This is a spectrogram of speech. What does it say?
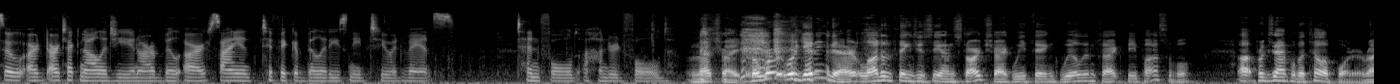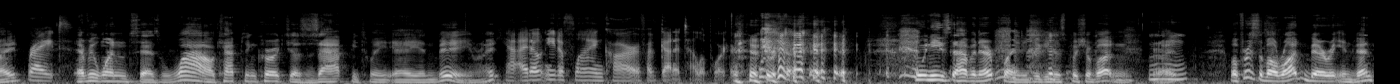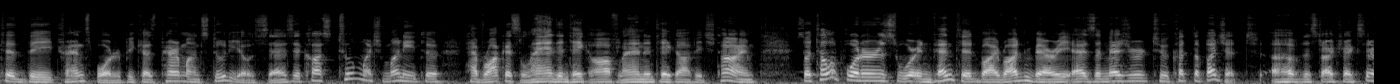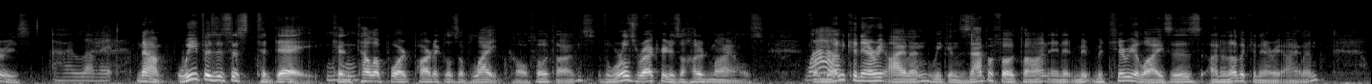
So our, our technology and our, our scientific abilities need to advance tenfold, a hundredfold. That's right. But we're, we're getting there. A lot of the things you see on Star Trek we think will in fact be possible. Uh, for example, the teleporter, right? Right. Everyone says, wow, Captain Kirk just zapped between A and B, right? Yeah, I don't need a flying car if I've got a teleporter. Who needs to have an airplane if you can just push a button, Mm-hmm. right? Well, first of all, Roddenberry invented the transporter because Paramount Studios says it costs too much money to have rockets land and take off, land and take off each time. So teleporters were invented by Roddenberry as a measure to cut the budget of the Star Trek series. Oh, I love it. Now, we physicists today can Mm-hmm. teleport particles of light called photons. The world's record is 100 miles. From one Canary Island, we can zap a photon and it materializes on another Canary Island.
